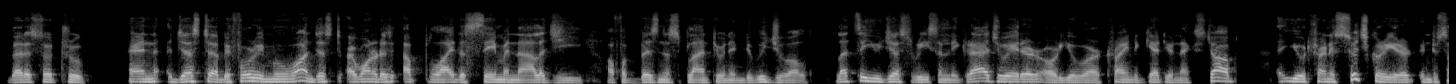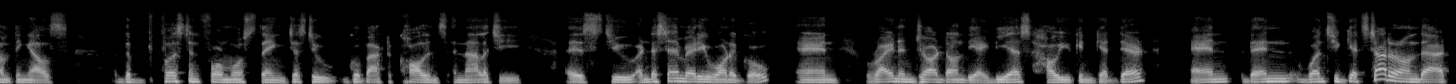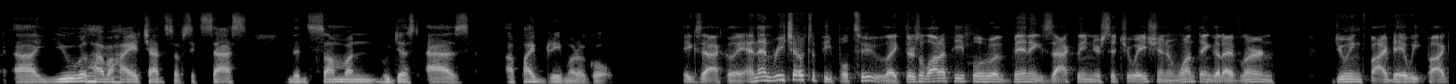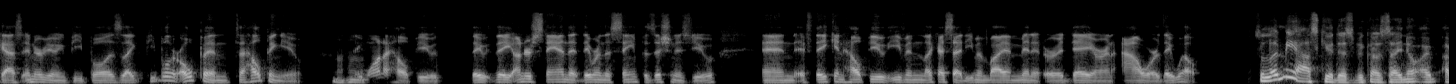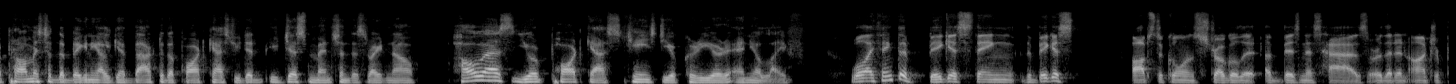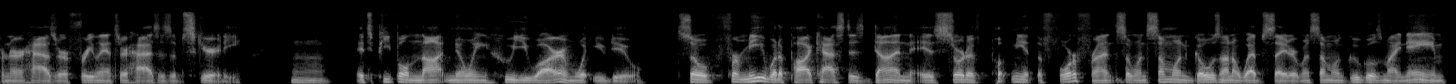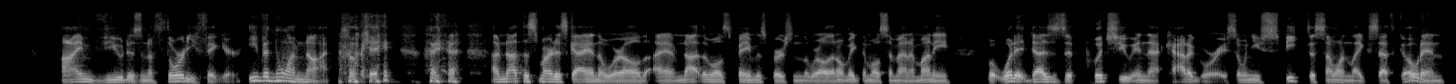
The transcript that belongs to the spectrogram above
That is so true. And just uh, before we move on, just I wanted to apply the same analogy of a business plan to an individual. Let's say you just recently graduated or you are trying to get your next job, you're trying to switch career into something else. The first and foremost thing, just to go back to Colin's analogy, is to understand where you want to go and write and jot down the ideas how you can get there. And then once you get started on that uh, you will have a higher chance of success than someone who just has a pipe dream or a goal. Exactly. And then reach out to people too. Like there's a lot of people who have been exactly in your situation. And one thing that i've learned doing five day a week podcast interviewing people is like people are open to helping you mm-hmm. they want to help you they they understand that they were in the same position as you and if they can help you even like i said even by a minute or a day or an hour they will so let me ask you this because I know I, I, promised at the beginning I'll get back to the podcast. You did you just mentioned this right now. How has your podcast changed your career and your life? Well, I think the biggest thing, the biggest obstacle and struggle that a business has or that an entrepreneur has or a freelancer has is obscurity. Mm. It's people not knowing who you are and what you do. So for me what a podcast has done is sort of put me at the forefront. So when someone goes on a website or when someone googles my name i'm viewed as an authority figure even though i'm not okay? I'm not the smartest guy in the world. I am not the most famous person in the world. I don't make the most amount of money but what it does is it puts you in that category so when you speak to someone like seth godin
